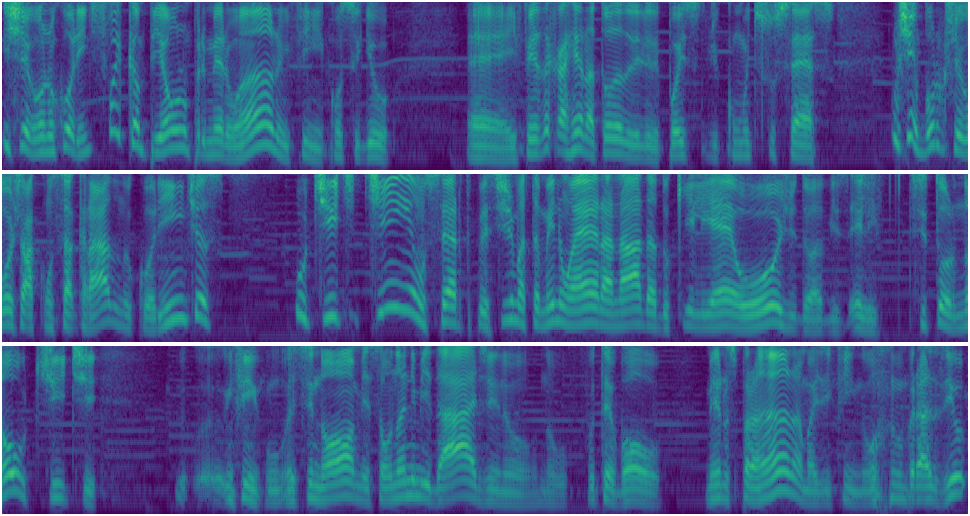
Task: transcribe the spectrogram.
E chegou no Corinthians, foi campeão no primeiro ano, enfim, conseguiu. É, e fez a carreira toda dele depois de, com muito sucesso. Luxemburgo chegou já consagrado no Corinthians. O Tite tinha um certo prestígio, mas também não era nada do que ele é hoje. Ele se tornou o Tite, enfim, com esse nome, essa unanimidade no, no futebol, menos para Ana, mas enfim, no, no Brasil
